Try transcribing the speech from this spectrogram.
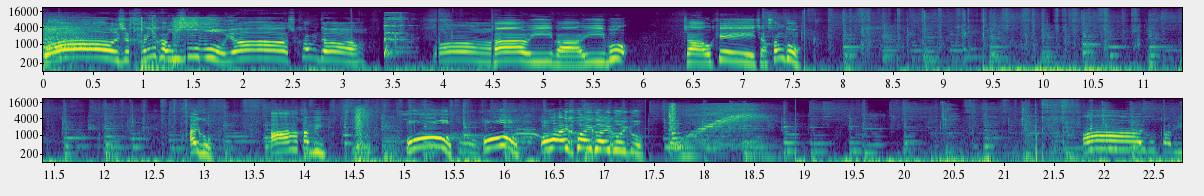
와와 진짜 강력한 우승 후보. 야 축하합니다. 와 가위바위보. 자 오케이. 자 성공. 아이고 아 까비. 오오 오 아이고 아이고 아이고 아이고. 아 아이고 까비.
